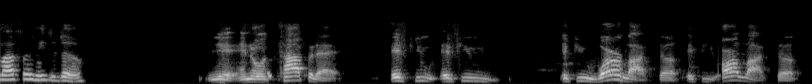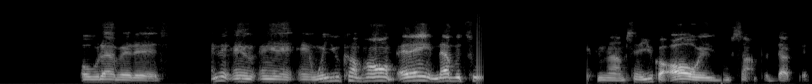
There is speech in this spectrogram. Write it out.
motherfuckers need to do. Yeah, and on top of that, if you if you if you were locked up, if you are locked up, or whatever it is, and and and, when you come home, it ain't never too. You know what I'm saying? You can always do something productive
